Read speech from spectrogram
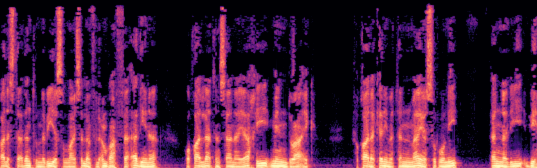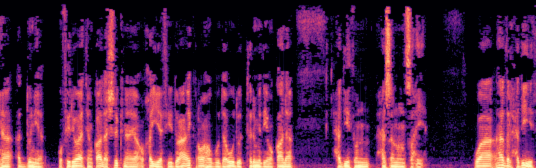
قال استأذنت النبي صلى الله عليه وسلم في العمرة فأذن وقال لا تنسانا يا أخي من دعائك فقال كلمة ما يسرني أن لي بها الدنيا. وفي رواية قال أشركنا يا أخي في دعائك رواه أبو داود والترمذي وقال حديث حسن صحيح وهذا الحديث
